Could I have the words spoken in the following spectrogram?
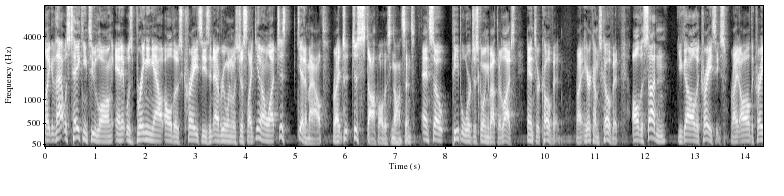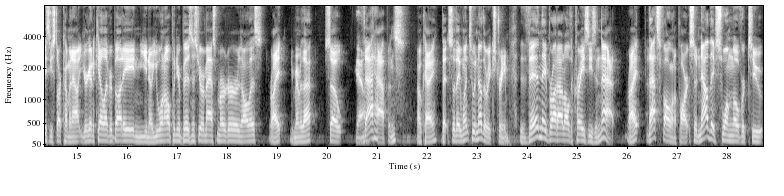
Like that was taking too long, and it was bringing out all those crazies, and everyone was just like, you know what, just get them out, right? J- just stop all this nonsense. And so people were just going about their lives. Enter COVID, right? Here comes COVID. All of a sudden, you got all the crazies, right? All the crazies start coming out. You're going to kill everybody, and you know you want to open your business. You're a mass murderer, and all this, right? You remember that? So Yeah. that happens. Okay, that, so they went to another extreme. Then they brought out all the crazies in that. right? That's fallen apart. So now they've swung over to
